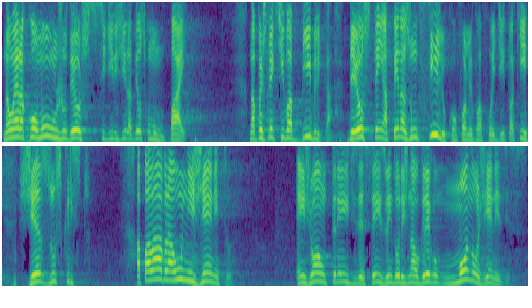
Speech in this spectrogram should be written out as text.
Não era comum um judeu se dirigir a Deus como um pai. Na perspectiva bíblica, Deus tem apenas um filho, conforme foi dito aqui, Jesus Cristo. A palavra unigênito, em João 3,16, vem do original grego monogênesis,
